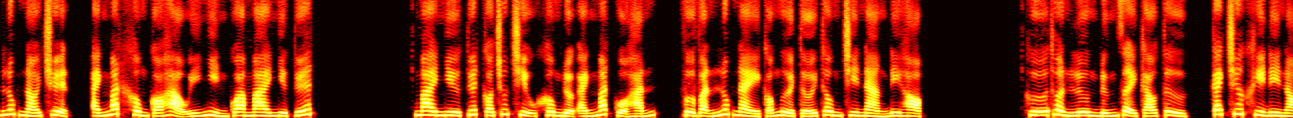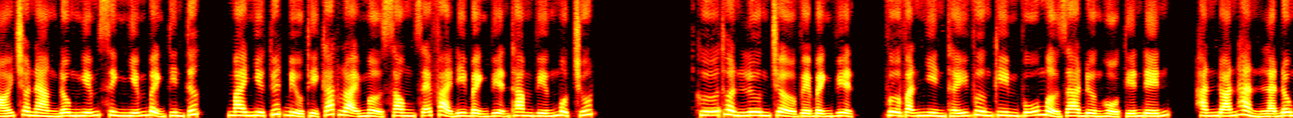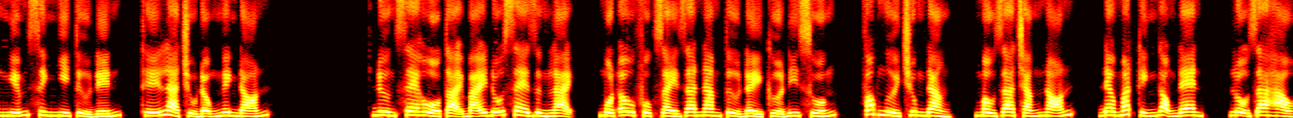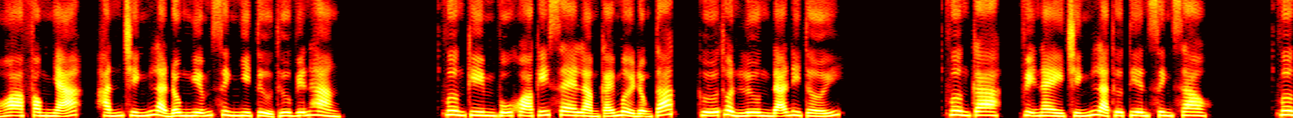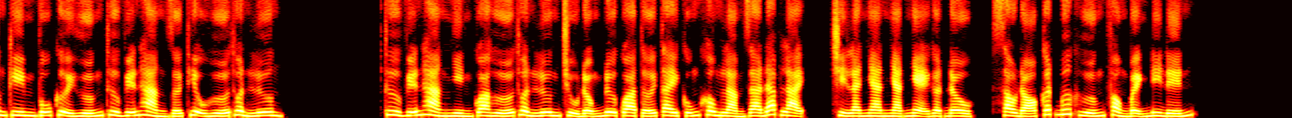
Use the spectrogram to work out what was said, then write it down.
Lúc nói chuyện, ánh mắt không có hảo ý nhìn qua Mai Như Tuyết. Mai Như Tuyết có chút chịu không được ánh mắt của hắn, vừa vặn lúc này có người tới thông chi nàng đi họp. Hứa thuần lương đứng dậy cáo từ, cách trước khi đi nói cho nàng đông nhiễm sinh nhiễm bệnh tin tức, Mai Như Tuyết biểu thị các loại mở xong sẽ phải đi bệnh viện thăm viếng một chút. Hứa thuần lương trở về bệnh viện, vừa vặn nhìn thấy Vương Kim Vũ mở ra đường hổ tiến đến, hắn đoán hẳn là đông nhiễm sinh nhi tử đến, thế là chủ động nghênh đón. Đường xe hổ tại bãi đỗ xe dừng lại, một âu phục dày da nam tử đẩy cửa đi xuống, vóc người trung đẳng, màu da trắng nõn, đeo mắt kính gọng đen, lộ ra hào hoa phong nhã, hắn chính là đông nghiễm sinh nhi tử thư viễn hàng. Vương Kim Vũ khóa kỹ xe làm cái mời động tác, hứa thuần lương đã đi tới. Vương ca, vị này chính là thư tiên sinh sao? Vương Kim Vũ cười hướng thư viễn hàng giới thiệu hứa thuần lương. Thư viễn hàng nhìn qua hứa thuần lương chủ động đưa qua tới tay cũng không làm ra đáp lại, chỉ là nhàn nhạt nhẹ gật đầu, sau đó cất bước hướng phòng bệnh đi đến.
